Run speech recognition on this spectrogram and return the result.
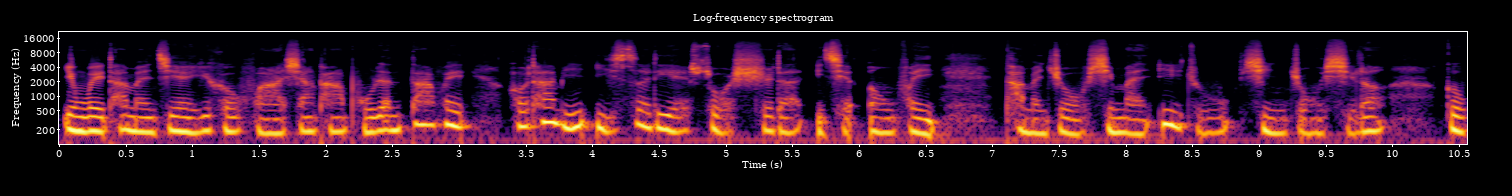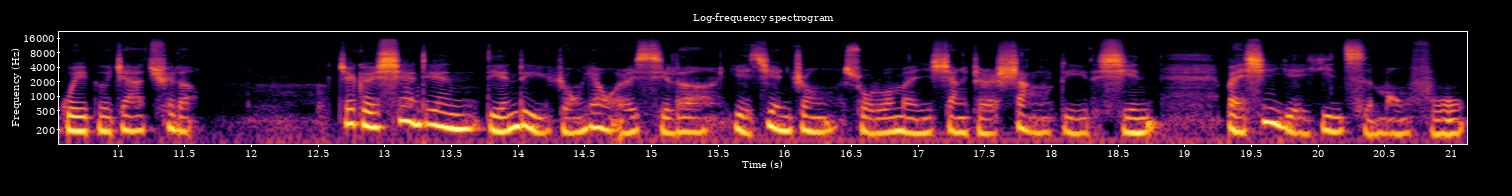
因为他们见耶和华向他仆人大卫和他民以色列所施的一切恩惠，他们就心满意足，心中喜乐，各归各家去了。这个献殿典礼荣耀而喜乐，也见证所罗门向着上帝的心，百姓也因此蒙福。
